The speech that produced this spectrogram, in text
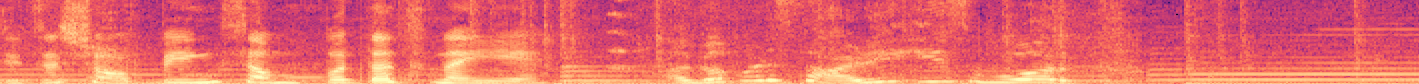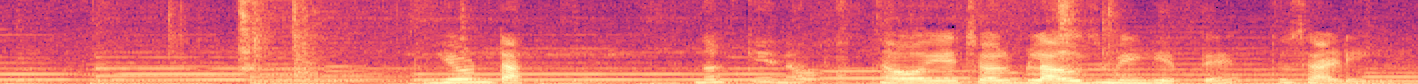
जिचं शॉपिंग संपतच नाहीये. अगं पण साडी इज वर्क घेऊन टाक. नक्की ना? हो याच्यावर ब्लाऊज मी घेते. तू साडी घे.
